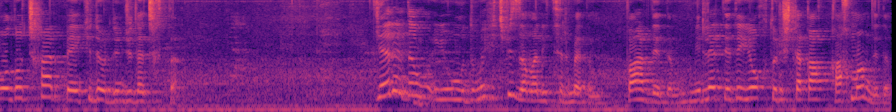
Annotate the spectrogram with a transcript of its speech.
olduğu çıkar. Belki dördüncüde çıktı. Gene de umudumu hiçbir zaman yitirmedim. Var dedim. Millet dedi yoktur işte kalk, kalkmam dedim.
